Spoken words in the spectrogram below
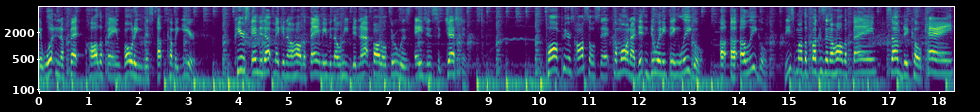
it wouldn't affect Hall of Fame voting this upcoming year. Pierce ended up making the Hall of Fame even though he did not follow through with his agent's suggestion. Paul Pierce also said, "Come on, I didn't do anything legal, uh, uh, illegal. These motherfuckers in the Hall of Fame, some did cocaine,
